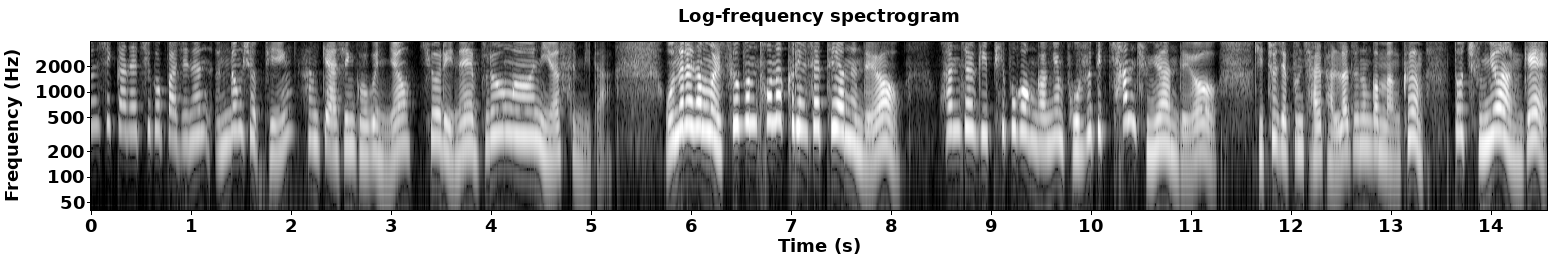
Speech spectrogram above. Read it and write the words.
순식간에 치고 빠지는 운동 쇼핑 함께 하신 곡은요. 효린의 Blue Moon이었습니다. 오늘의 선물 수분 토너 크림 세트였는데요. 환절기 피부 건강엔 보습이 참 중요한데요. 기초 제품 잘 발라주는 것만큼 또 중요한 게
